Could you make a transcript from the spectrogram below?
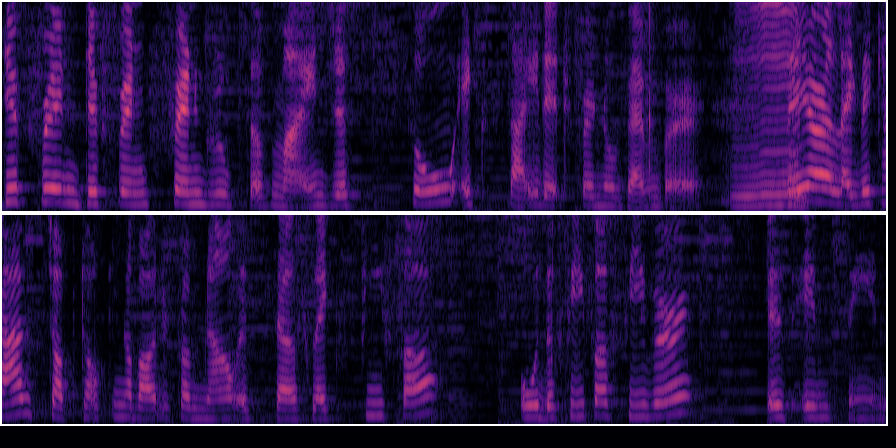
different different friend groups of mine just so excited for november mm. they are like they can't stop talking about it from now itself like fifa oh the fifa fever is insane.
